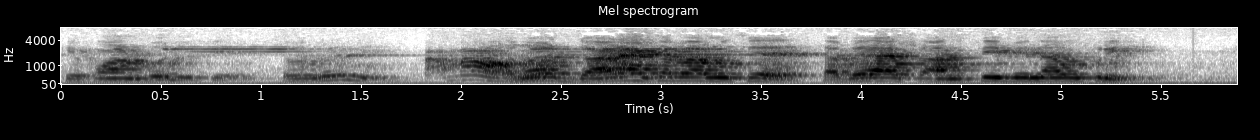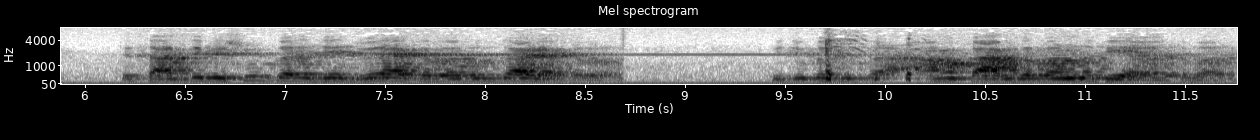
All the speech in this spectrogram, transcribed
કે કોણ બોલ્યું તે તમારે જાણ્યા કરવાનું છે. તમે આ શાંતિ વિના ઉપરી. તે શાંતિ બી શું કરે છે? જોયા કરવાનું જાણ્યા કરવાનું. બીજું કશું આમાં કામ કરવાનું નથી આવે તમારે.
